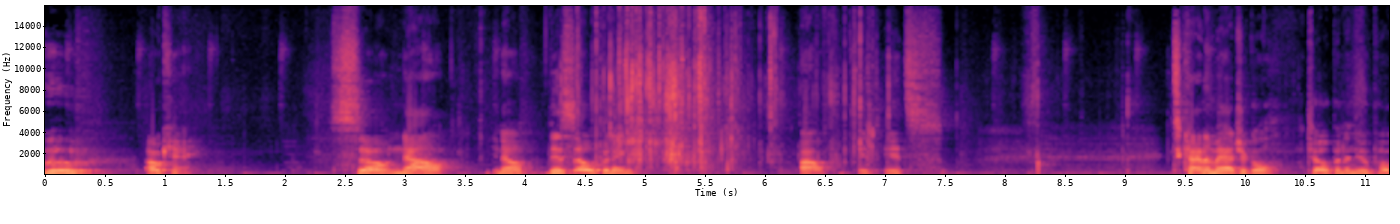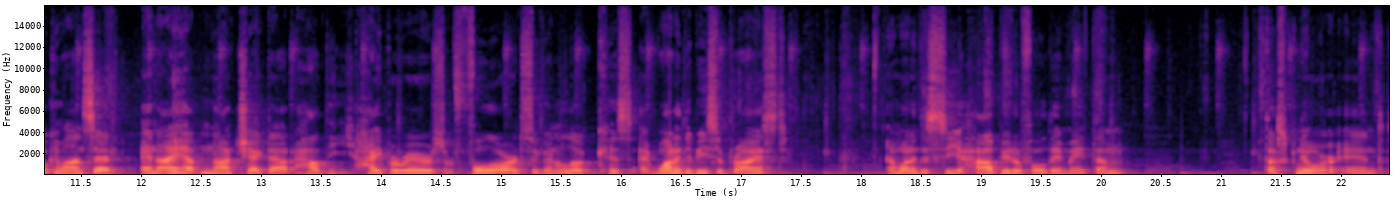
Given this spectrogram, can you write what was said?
Woo! Okay. So now, you know, this opening, wow, it, it's, it's kind of magical to open a new Pokemon set, and I have not checked out how the hyper rares or full arts are gonna look because I wanted to be surprised. I wanted to see how beautiful they made them. Dusknoir and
